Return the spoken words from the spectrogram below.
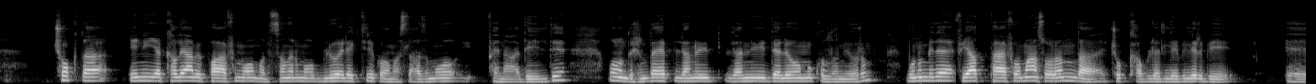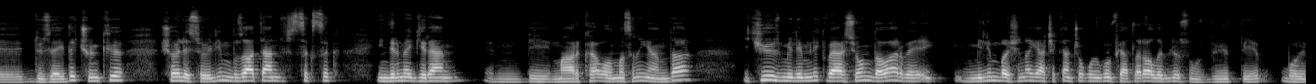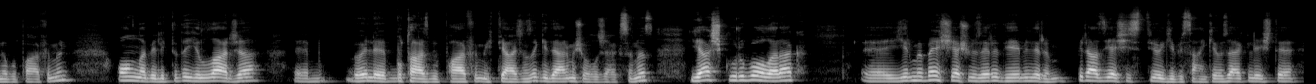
çok da beni yakalayan bir parfüm olmadı. Sanırım o Blue Electric olması lazım. O fena değildi. Onun dışında hep La Nuit, kullanıyorum. Bunun bir de fiyat performans oranı da çok kabul edilebilir bir e, düzeyde. Çünkü şöyle söyleyeyim bu zaten sık sık indirime giren e, bir marka olmasının yanında 200 milimlik versiyonu da var ve milim başına gerçekten çok uygun fiyatlara alabiliyorsunuz büyük bir boyunu bu parfümün. Onunla birlikte de yıllarca e, böyle bu tarz bir parfüm ihtiyacınızı gidermiş olacaksınız. Yaş grubu olarak e, 25 yaş üzeri diyebilirim. Biraz yaş istiyor gibi sanki. Özellikle işte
